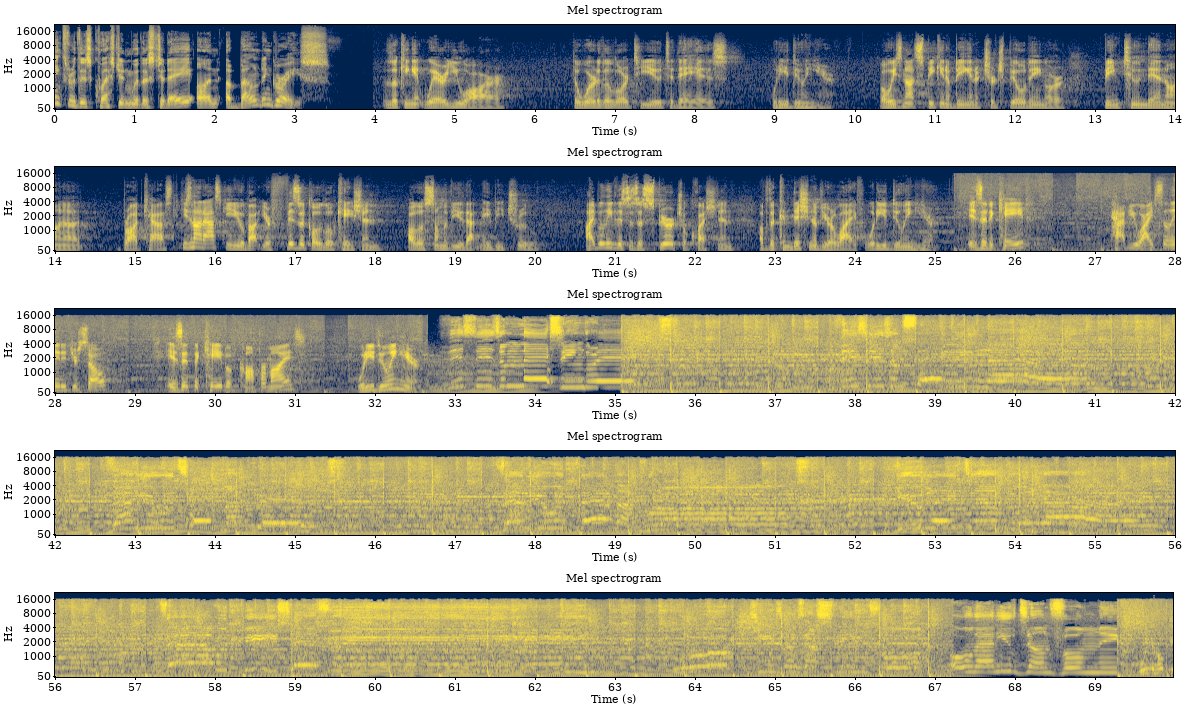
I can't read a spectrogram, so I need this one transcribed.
Think through this question with us today on Abounding Grace. Looking at where you are, the word of the Lord to you today is what are you doing here? Oh, he's not speaking of being in a church building or being tuned in on a broadcast. He's not asking you about your physical location, although some of you that may be true. I believe this is a spiritual question of the condition of your life. What are you doing here? Is it a cave? Have you isolated yourself? Is it the cave of compromise? What are you doing here? This is amazing grace.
